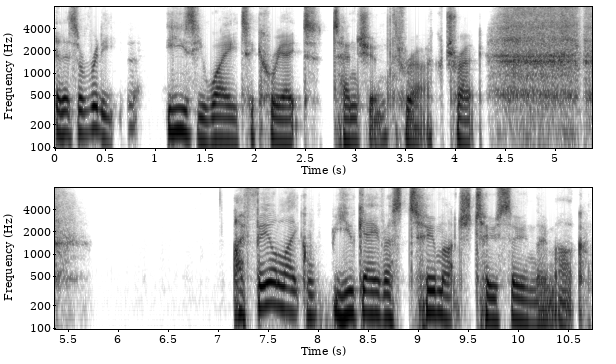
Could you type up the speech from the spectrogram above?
And it's a really easy way to create tension throughout a track. I feel like you gave us too much too soon, though, Mark.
